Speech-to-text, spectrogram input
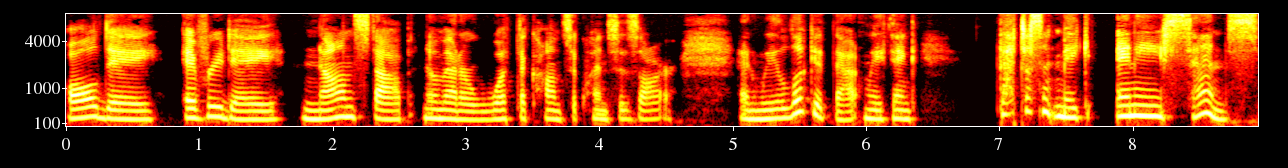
all day, every day, nonstop, no matter what the consequences are. And we look at that and we think, that doesn't make any sense.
